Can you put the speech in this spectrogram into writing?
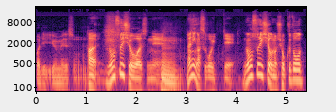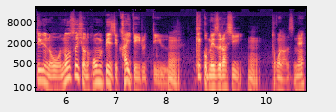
ぱり有名ですもんね。はい。農水省はですね、うん。何がすごいって、農水省の食堂っていうのを農水省のホームページで書いているっていう、うん。結構珍しいうん。とこなんですね。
